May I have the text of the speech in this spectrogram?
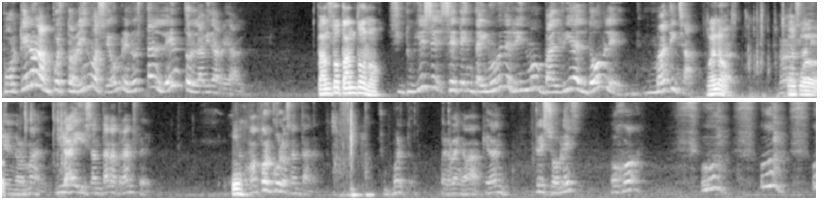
¿por qué no le han puesto ritmo a ese hombre? No es tan lento en la vida real. Tanto, tanto no. Si tuviese 79 de ritmo, valdría el doble. Maticha. Bueno. No va un a salir jugador. el normal. Mira ahí, Santana transfer. Uh, Toma por culo Santana. Es un muerto. Bueno, venga, va. Quedan tres sobres. Ojo. Uh, uh, uh,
